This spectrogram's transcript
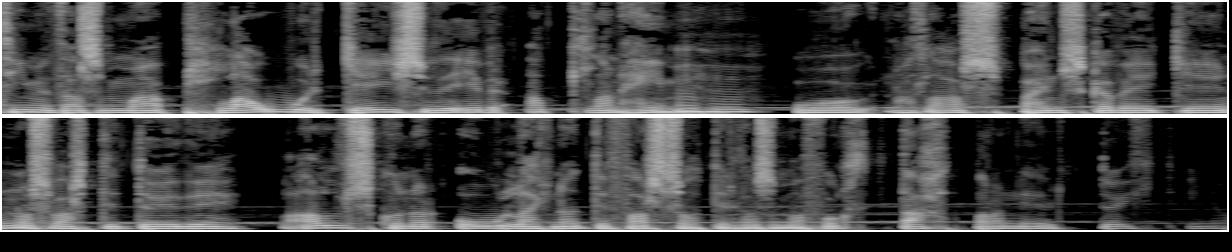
tímum þar sem að pláur geysuði yfir allan heim og náttúrulega spænska veikin og svarti döði og alls konar ólæknandi farsóttir þar sem að fólk datt bara niður dögt í nánast.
